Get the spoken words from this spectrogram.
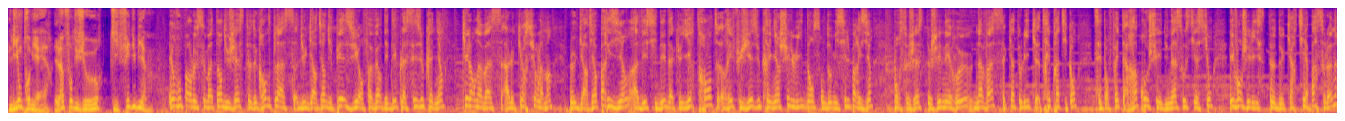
Lyon Première, l'info du jour qui fait du bien. Et on vous parle ce matin du geste de grande classe du gardien du PSG en faveur des déplacés ukrainiens. Keller Navas a le cœur sur la main. Le gardien parisien a décidé d'accueillir 30 réfugiés ukrainiens chez lui dans son domicile parisien. Pour ce geste généreux, Navas, catholique très pratiquant, s'est en fait rapproché d'une association évangéliste de quartier à Barcelone,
